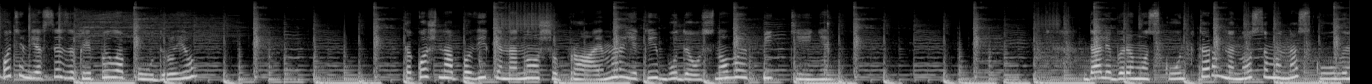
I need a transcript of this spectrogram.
Потім я все закріпила пудрою. Також на повіки наношу праймер, який буде основою під тіні. Далі беремо скульптор, наносимо на скули.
